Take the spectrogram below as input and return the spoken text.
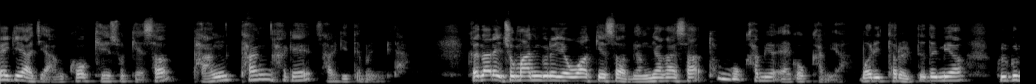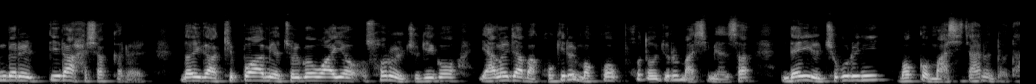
회개하지 않고 계속해서 방탕하게 살기 때문입니다. 그날의 주만군의 여호와께서 명령하사 통곡하며 애곡하며 머리털을 뜯으며 굵은 배를 띠라 하셨거늘 너희가 기뻐하며 즐거워하여 소를 죽이고 양을 잡아 고기를 먹고 포도주를 마시면서 내일 죽으르니 먹고 마시자 하는도다.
